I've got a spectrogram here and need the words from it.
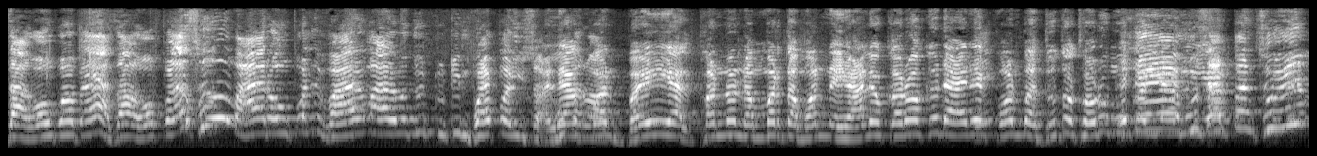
જાગવા ઉપર બે જાગવા પડે શું વાયરો ઉપર વાયર વાયર બધું તૂટી ભાઈ પડ્યું છે? અલ્યા પણ ભાઈ અલ્ફાન નો નંબર મને નહીં હાલ્યો કરો કે ડાયરેક્ટ ફોન બધું તો થોડું મોકલી હું સરપંચ છું એમ?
